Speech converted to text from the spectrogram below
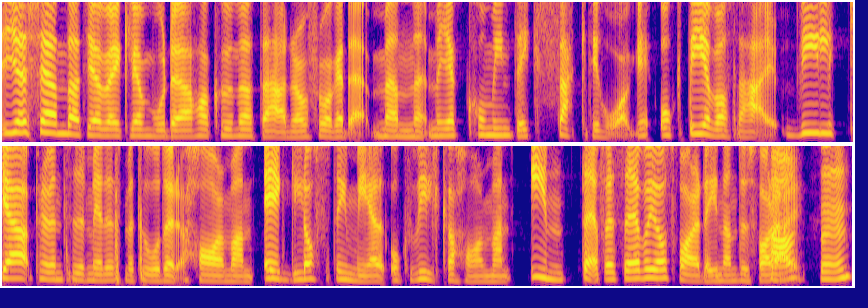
jag kände att jag verkligen borde ha kunnat det här när de frågade, men, men jag kom inte exakt ihåg. Och Det var så här, vilka preventivmedelsmetoder har man ägglossning med och vilka har man inte? Får jag säga vad jag svarade innan du svarar? Ja. Mm.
